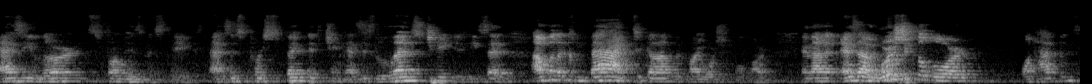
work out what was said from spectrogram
as he learns from his mistakes, as his perspective changes, as his lens changes, he said, I'm going to come back to God with my worshipful heart. And I, as I worship the Lord, what happens?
